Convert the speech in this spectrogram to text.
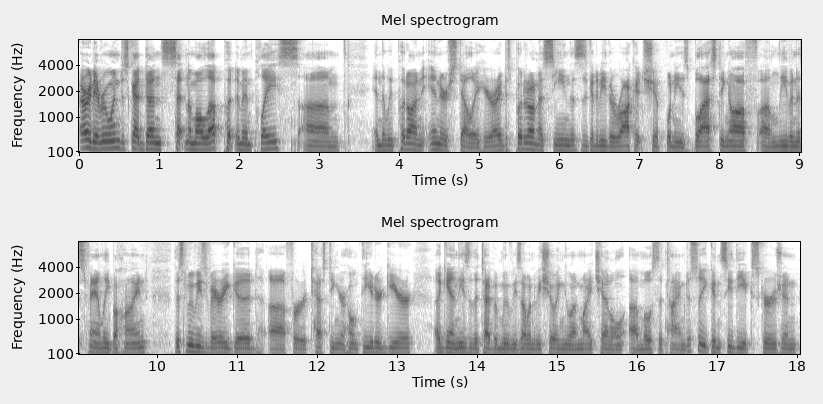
All right, everyone, just got done setting them all up, putting them in place. Um, and then we put on Interstellar here. I just put it on a scene. This is going to be the rocket ship when he's blasting off, um, leaving his family behind. This movie's very good uh, for testing your home theater gear. Again, these are the type of movies I'm going to be showing you on my channel uh, most of the time, just so you can see the excursion,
